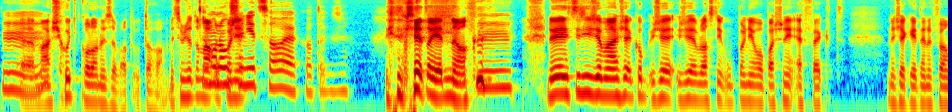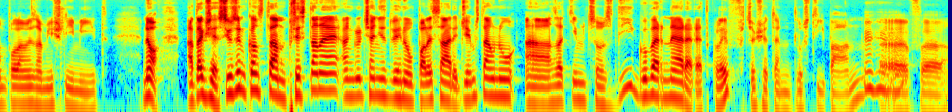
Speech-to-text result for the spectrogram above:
Mm. Máš chuť kolonizovat u toho. Myslím, že to má ono úplně... už je něco, jako, takže... je to jedno. Mm. no, chci říct, že máš jako, že, že je vlastně úplně opačný efekt než jaký ten film podle mě zamýšlí mít. No, a takže Susan Constant přistane, angličani zdvihnou palisády Jamestownu a zatímco zdí guvernér Radcliffe, což je ten tlustý pán mm-hmm. v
